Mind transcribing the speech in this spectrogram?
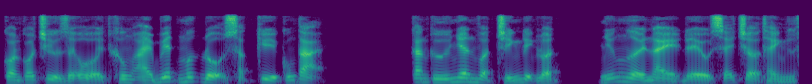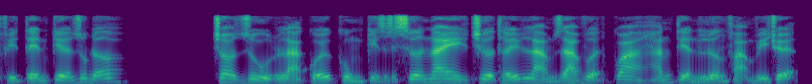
còn có trừ dây ổi không ai biết mức độ sặc kỳ cũng tại. Căn cứ nhân vật chính định luật, những người này đều sẽ trở thành phi tên kia giúp đỡ. Cho dù là cuối cùng kỳ xưa nay chưa thấy làm ra vượt qua hắn tiền lương phạm vi chuyện,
